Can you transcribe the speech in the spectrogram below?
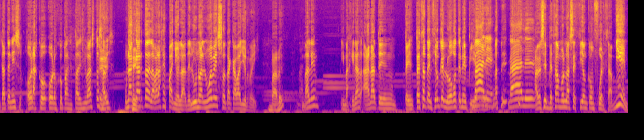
Ya tenéis horosco- horóscopas, espadas y bastos, Eh, ¿sabéis? Una sí. carta de la baraja española, del 1 al 9, sota, caballo y rey. Vale. ¿Vale? Imaginad, Ana, te- presta atención que luego te me pierdes. Vale, vale. A ver si empezamos la sección con fuerza. Bien.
